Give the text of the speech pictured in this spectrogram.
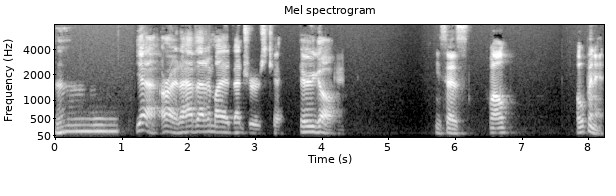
uh, Yeah, all right. I have that in my adventurer's kit. Here you go. He says, "Well, open it."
